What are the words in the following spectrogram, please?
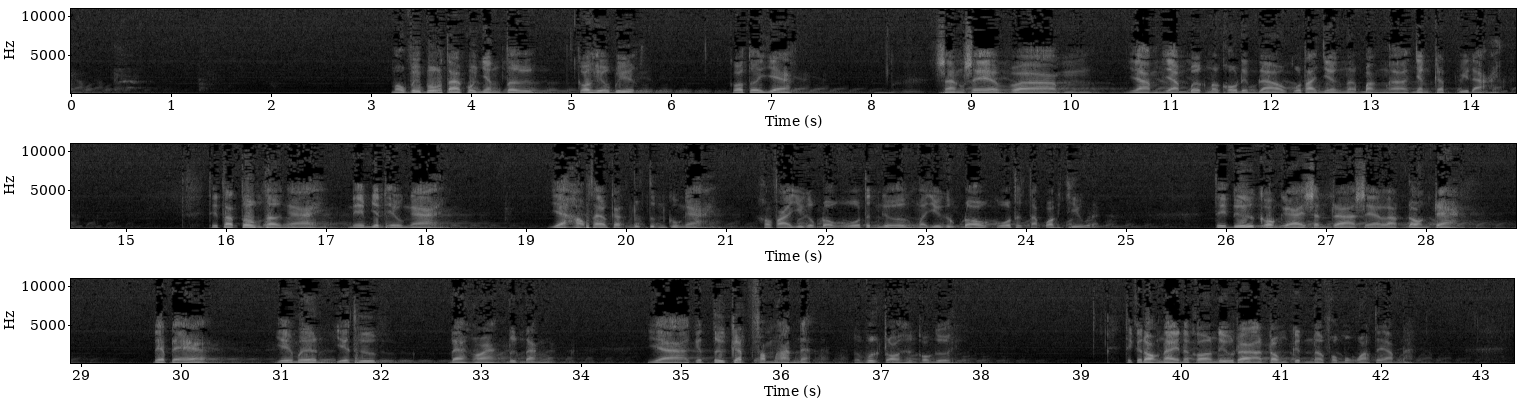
Một vị bồ tát có nhân từ, có hiểu biết, có tuệ giác, san sẻ và giảm giảm bớt nỗi khổ niềm đau của ta nhân nó bằng ờ, nhân cách vĩ đại. Thì ta tôn thờ ngài, niệm danh hiệu ngài và học theo các đức tính của ngài. Không phải dưới góc độ của tín ngưỡng mà dưới góc độ của thực tập quán chiếu đó. Thì đứa con gái sinh ra sẽ là đoan trang, đẹp đẽ, dễ mến, dễ thương đàng hoàng, đứng đắn. Và cái tư cách phẩm hạnh đó là vượt trội hơn con người. Thì cái đoạn này nó có nêu ra ở trong kinh à, phổ môn quan thế âm đó.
